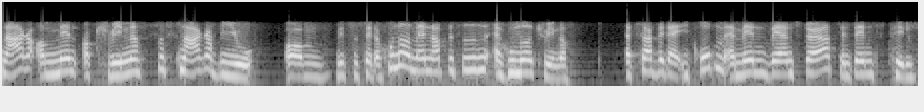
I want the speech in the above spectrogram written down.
snakker om mænd og kvinder, så snakker vi jo om, hvis du sætter 100 mænd op ved siden af 100 kvinder, at så vil der i gruppen af mænd være en større tendens til,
